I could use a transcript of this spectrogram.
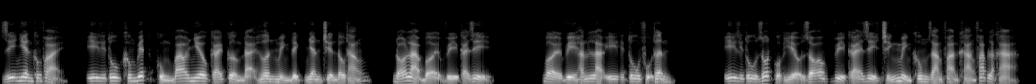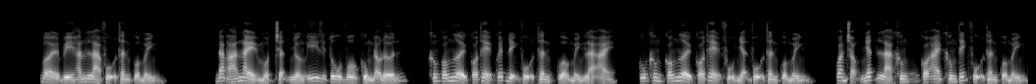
Dĩ nhiên không phải y tu không biết cùng bao nhiêu cái cường đại hơn mình địch nhân chiến đấu thắng, đó là bởi vì cái gì? Bởi vì hắn là y tu phụ thân. Y tu rốt cuộc hiểu rõ vì cái gì chính mình không dám phản kháng pháp lạc khả. Bởi vì hắn là phụ thân của mình. Đáp án này một trận nhường y tu vô cùng đau đớn, không có người có thể quyết định phụ thân của mình là ai, cũng không có người có thể phủ nhận phụ thân của mình, quan trọng nhất là không có ai không thích phụ thân của mình.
